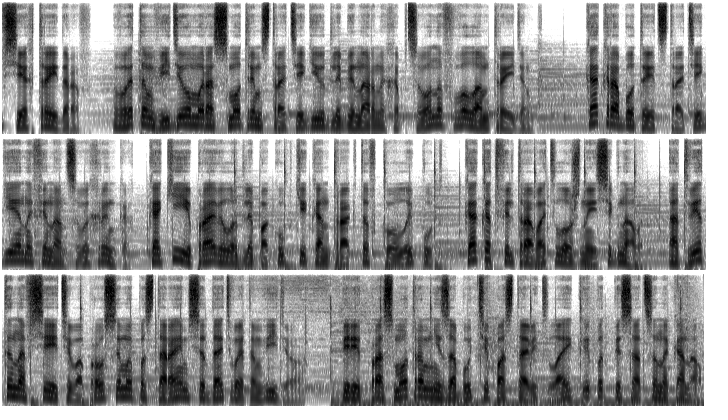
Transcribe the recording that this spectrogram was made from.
всех трейдеров! В этом видео мы рассмотрим стратегию для бинарных опционов в Olam Trading. Как работает стратегия на финансовых рынках? Какие правила для покупки контрактов Call и Put? Как отфильтровать ложные сигналы? Ответы на все эти вопросы мы постараемся дать в этом видео. Перед просмотром не забудьте поставить лайк и подписаться на канал.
